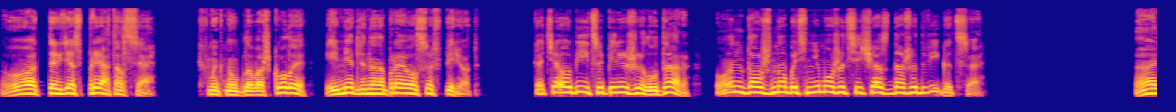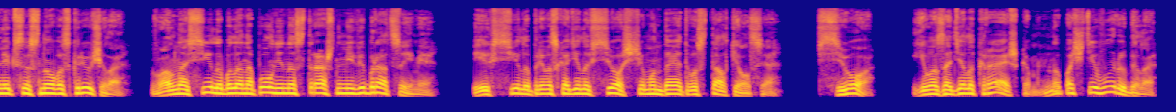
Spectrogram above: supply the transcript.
«Вот ты где спрятался!» — хмыкнул глава школы и медленно направился вперед. Хотя убийца пережил удар, он, должно быть, не может сейчас даже двигаться. Алекса снова скрючила. Волна силы была наполнена страшными вибрациями. Их сила превосходила все, с чем он до этого сталкивался. Все. Его задело краешком, но почти вырубило.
